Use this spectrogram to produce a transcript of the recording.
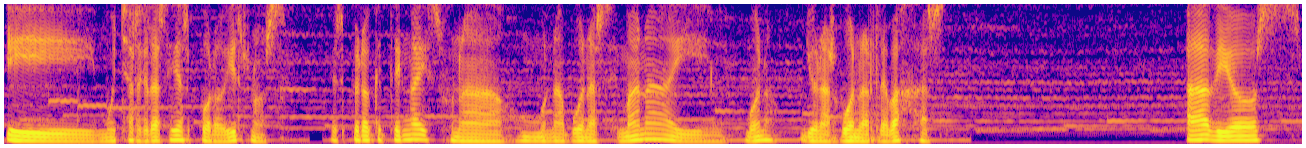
Y muchas gracias por oírnos. Espero que tengáis una, una buena semana y bueno, y unas buenas rebajas. Adiós.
